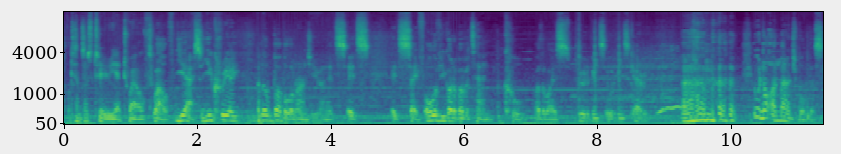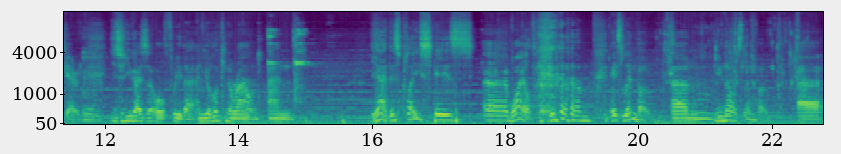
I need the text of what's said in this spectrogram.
plus 10 plus 2, yeah, 12. twelve. Yeah, so you create a little bubble around you, and it's it's it's safe. All of you got above a ten. Cool. Otherwise, it would have been it would have been scary. Um, it would not unmanageable, but scary. So you guys are all three there, and you're looking around, and yeah, this place is uh, wild. um, it's limbo. Um, You know it's limbo. Uh,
